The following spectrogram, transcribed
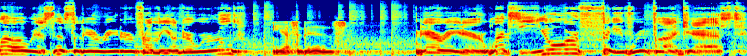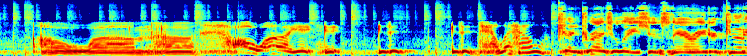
Hello, is this the narrator from the underworld? Yes, it is. Narrator, what's your favorite podcast? Oh, um, uh, oh, uh, i- i- is it, is it Telehell? Congratulations, narrator. Good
